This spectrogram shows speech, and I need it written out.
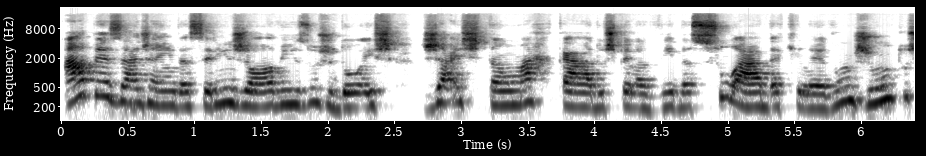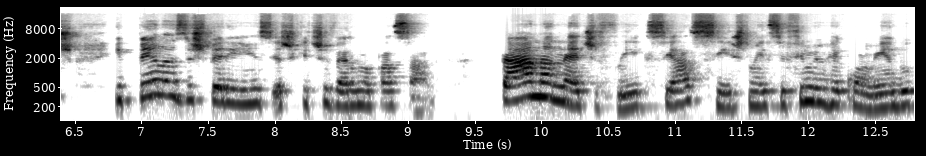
Apesar de ainda serem jovens, os dois já estão marcados pela vida suada que levam juntos e pelas experiências que tiveram no passado. Tá na Netflix, assistam esse filme, eu recomendo,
